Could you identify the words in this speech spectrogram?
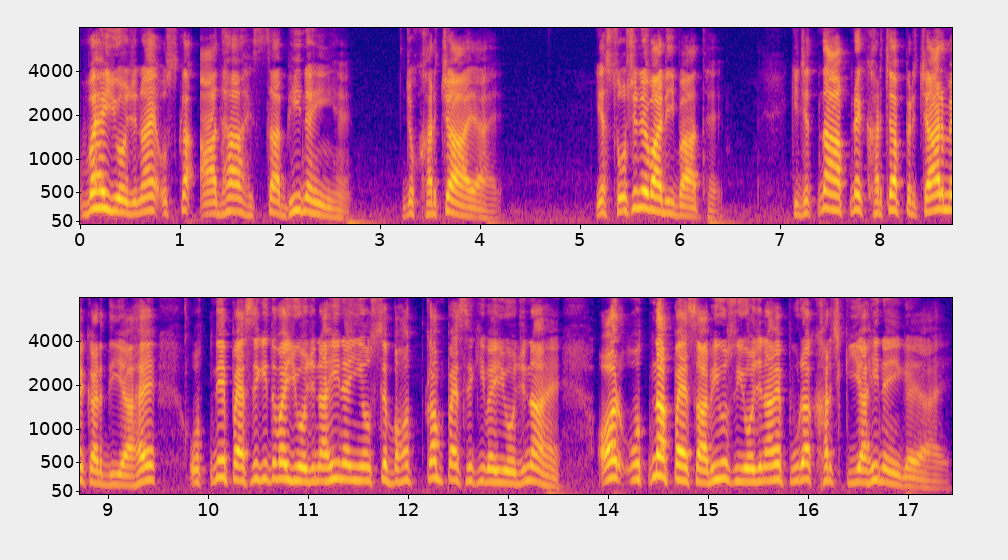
वह योजनाएँ उसका आधा हिस्सा भी नहीं है, जो खर्चा आया है। यह सोचने वाली बात है। कि जितना आपने खर्चा प्रचार में कर दिया है, उतने पैसे की तो वह योजना ही नहीं है, उससे बहुत कम पैसे की वह योजना है। और उतना पैसा भी उस योजना में पूरा खर्च किया ही नहीं गया है।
